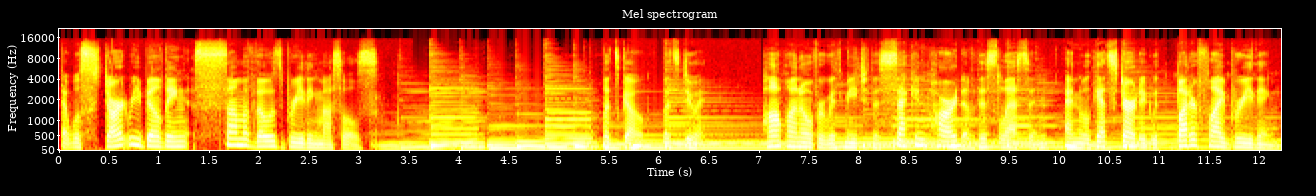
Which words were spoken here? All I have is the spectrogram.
that will start rebuilding some of those breathing muscles. Let's go. Let's do it. Hop on over with me to the second part of this lesson, and we'll get started with butterfly breathing.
